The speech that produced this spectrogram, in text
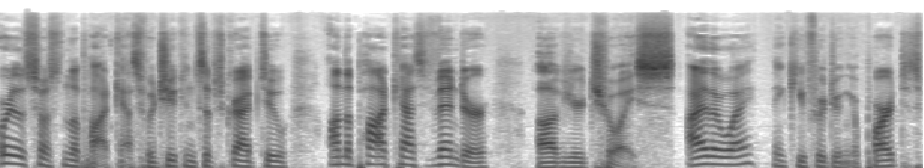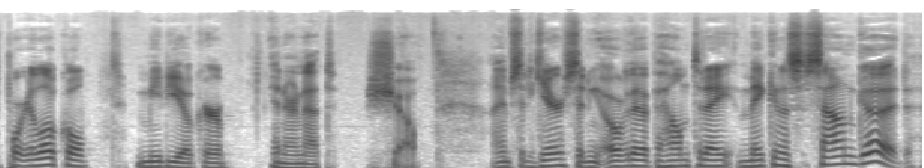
or you're listening to the podcast, which you can subscribe to on the podcast vendor of your choice. Either way, thank you for doing your part to support your local mediocre internet show. I'm sitting here, sitting over there at the helm today, making us sound good.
